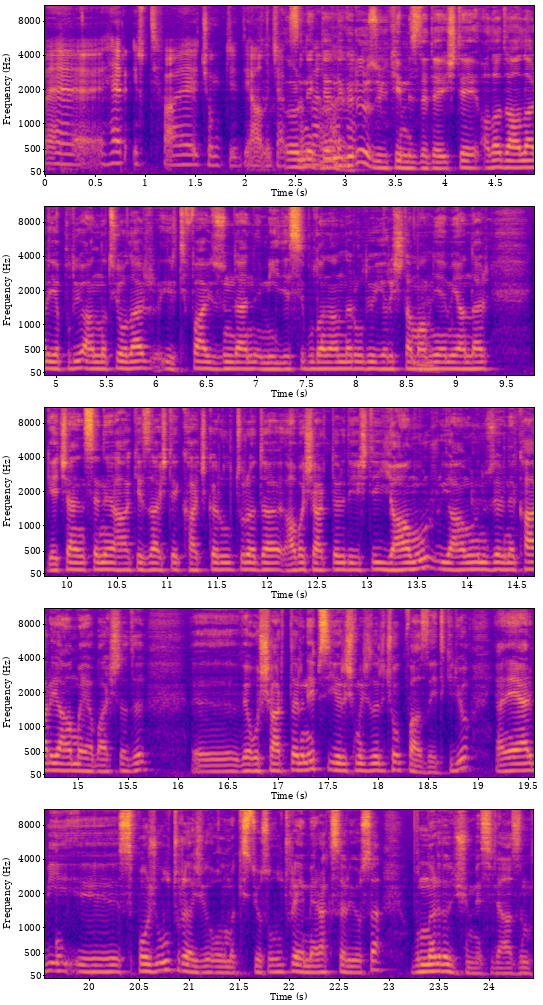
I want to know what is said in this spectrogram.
ve her irtifaya çok ciddi alacaksın. Örneklerini Ben- görüyoruz ülkemizde de işte Aladağlar yapılıyor anlatıyorlar irtifa yüzünden midesi bulananlar oluyor yarış tamamlayamayanlar geçen sene hakeza işte Kaçkar Ultra'da hava şartları değişti yağmur yağmurun üzerine kar yağmaya başladı E, ve o şartların hepsi yarışmacıları çok fazla etkiliyor. Yani eğer bir e, sporcu ultracı olmak istiyorsa, ultraya merak sarıyorsa bunları da düşünmesi lazım.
